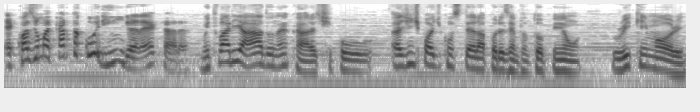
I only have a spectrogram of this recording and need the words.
É quase uma carta coringa, né, cara? Muito variado, né, cara? Tipo, a gente pode considerar, por exemplo, na tua opinião, Rick and Morty.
